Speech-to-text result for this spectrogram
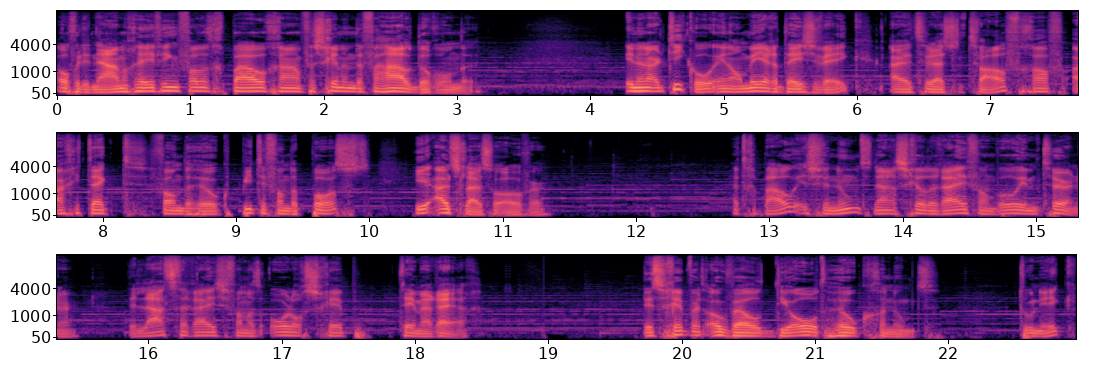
Over de naamgeving van het gebouw gaan verschillende verhalen de ronde. In een artikel in Almere deze week uit 2012 gaf architect van de Hulk Pieter van der Post hier uitsluitsel over. Het gebouw is vernoemd naar een schilderij van William Turner, de laatste reis van het oorlogsschip Temeraire. Dit schip werd ook wel The Old Hulk genoemd. Toen ik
